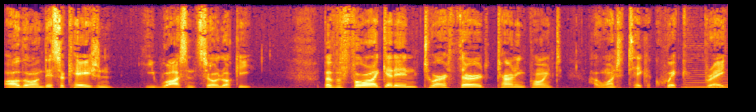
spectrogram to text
although on this occasion he wasn't so lucky. But before I get into our third turning point, I want to take a quick break.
